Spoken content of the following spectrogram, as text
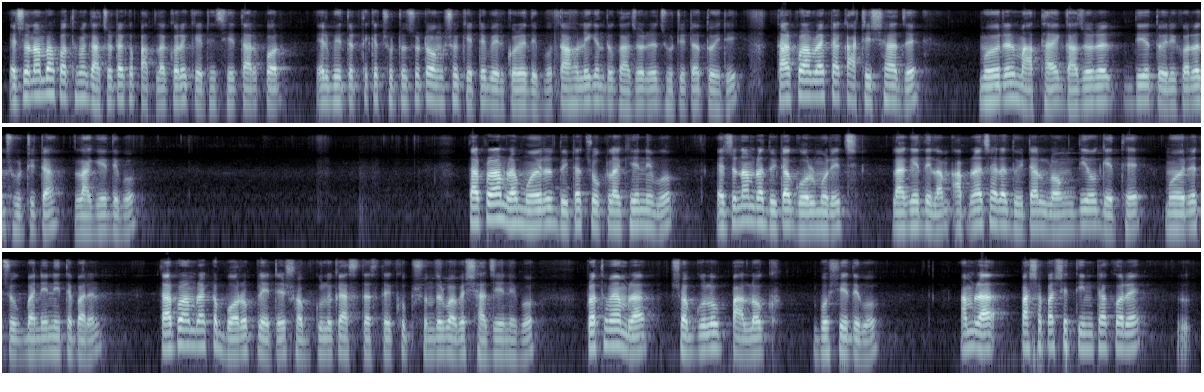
এর জন্য আমরা প্রথমে গাজরটাকে পাতলা করে কেটেছি, তারপর এর ভেতর থেকে ছোট ছোট অংশ কেটে বের করে দেব, তাহলে কিন্তু গাজরের ঝুঁটিটা তৈরি। তারপর আমরা একটা কাঠির সাহায্যে ময়ূরের মাথায় গাজরের দিয়ে তৈরি করা ঝুঁটিটা লাগিয়ে দেব। তারপর আমরা ময়ূরের দুইটা চোখ লাগিয়ে নেব। এর জন্য আমরা দুইটা গোলমরিচ লাগিয়ে দিলাম। আপনারা চাইলে দুইটা লং দিয়েও গেথে ময়ূরের চোখ বানিয়ে নিতে পারেন। তারপর আমরা একটা বড় প্লেটে সবগুলোকে আস্তে আস্তে খুব সুন্দরভাবে সাজিয়ে নেব। প্রথমে আমরা সবগুলো পালক বসিয়ে দেব। আমরা পাশাপাশি তিনটা করে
